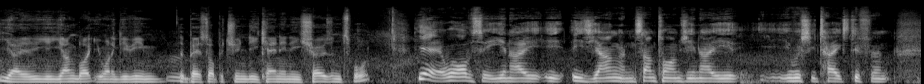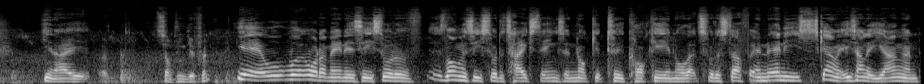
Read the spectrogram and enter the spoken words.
yeah, you're young bloke, you want to give him mm. the best opportunity he can in his chosen sport? Yeah, well, obviously, you know, he's young, and sometimes, you know, you, you wish he takes different you know. Something different? Yeah, well, what I mean is he sort of, as long as he sort of takes things and not get too cocky and all that sort of stuff, and, and he's going, he's only young and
